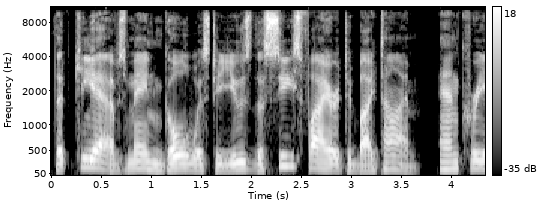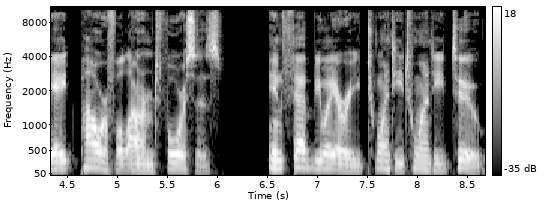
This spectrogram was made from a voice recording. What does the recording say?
that Kiev's main goal was to use the ceasefire to buy time and create powerful armed forces. In February 2022,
